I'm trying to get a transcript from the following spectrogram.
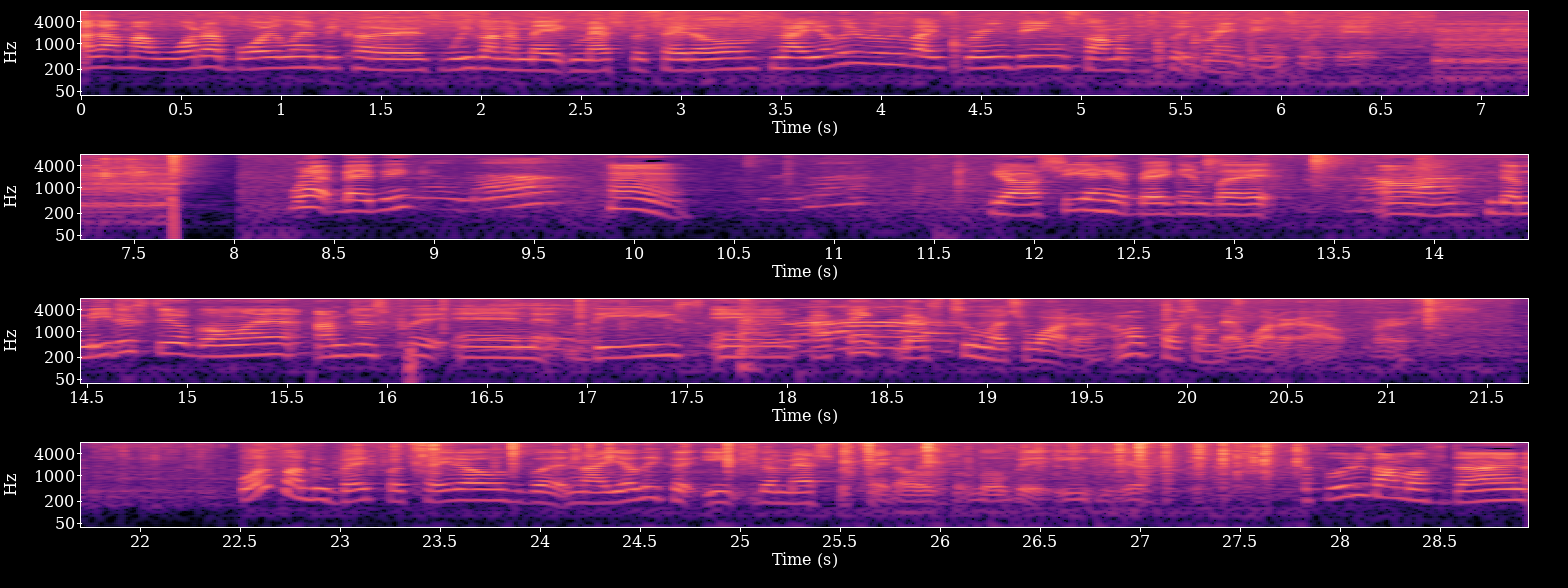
I got my water boiling because we're gonna make mashed potatoes. Nyielle really likes green beans, so I'm gonna just put green beans with it. What, baby? Mama. Hmm. Y'all, she in here begging, but um, the meat is still going. I'm just putting these in. I think that's too much water. I'm gonna pour some of that water out first. Was gonna do baked potatoes, but Nyielle could eat the mashed potatoes a little bit easier. The food is almost done.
